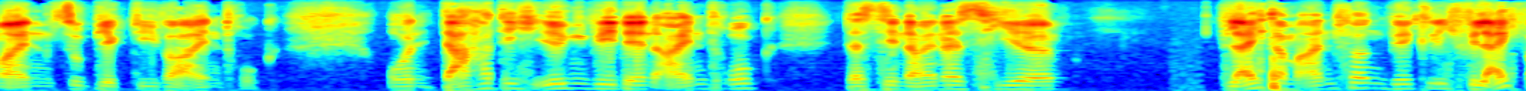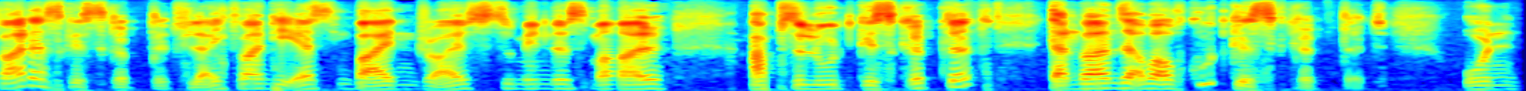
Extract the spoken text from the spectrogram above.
mein subjektiver Eindruck. Und da hatte ich irgendwie den Eindruck, dass die Niners hier vielleicht am Anfang wirklich, vielleicht war das geskriptet, vielleicht waren die ersten beiden Drives zumindest mal absolut geskriptet, dann waren sie aber auch gut geskriptet und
